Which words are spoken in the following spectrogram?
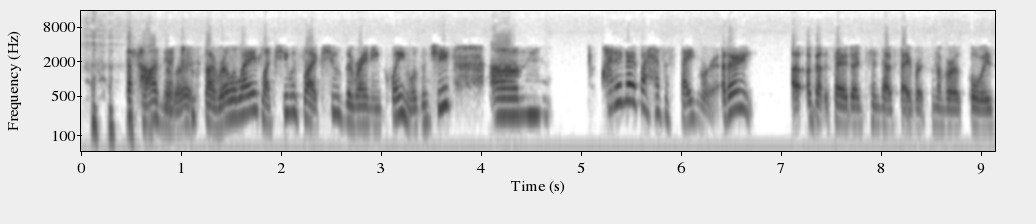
That's hard now. Took Cyrell away. Like she was like she was the reigning queen, wasn't she? Um, I don't know if I have a favourite. I don't I'm about to say I don't tend to have favourites, and I've always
